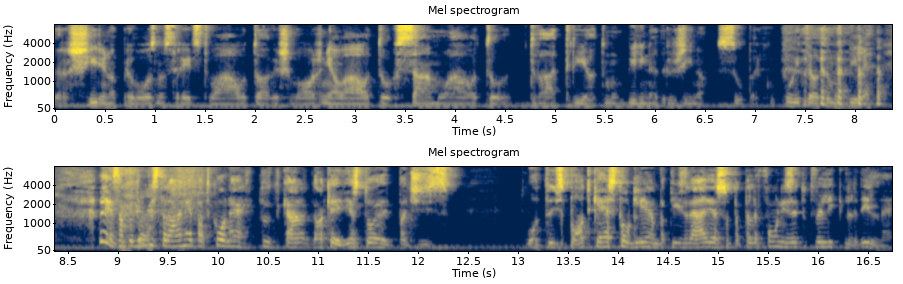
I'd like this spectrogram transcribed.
razširjeno prevozno sredstvo, avto, veš, vožnja v avtu, samo avto, dva, tri avtomobili na družino, super, kupujte avtomobile. ne, samo po drugi strani pa tako, ne, tudi kar, okay, jaz to pač iz. Od, iz podcastov gledam, pa ti izrazijo, so pa telefoni zdaj tudi veliko naredili.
